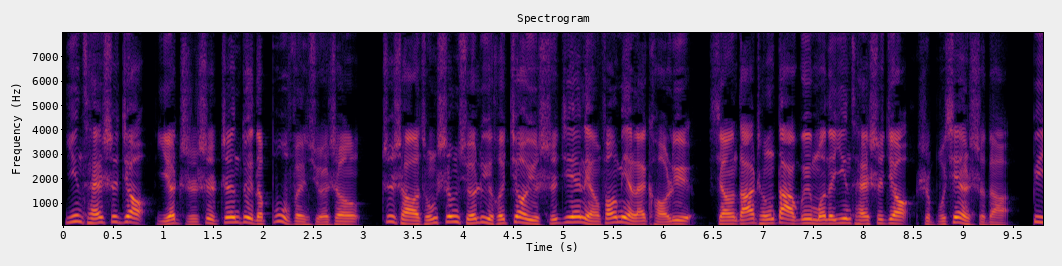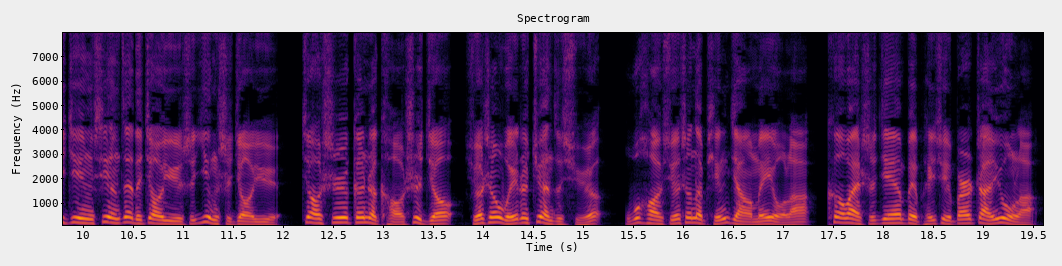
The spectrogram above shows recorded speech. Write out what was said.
因材施教也只是针对的部分学生。至少从升学率和教育时间两方面来考虑，想达成大规模的因材施教是不现实的。毕竟现在的教育是应试教育，教师跟着考试教，学生围着卷子学，五好学生的评奖没有了，课外时间被培训班占用了，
